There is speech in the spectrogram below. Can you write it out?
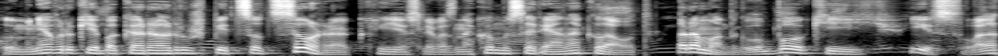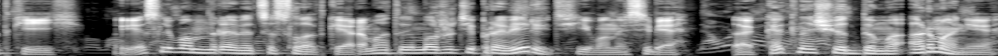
У меня в руке Бакара Руж 540, если вы знакомы с Ариана Клауд. Аромат глубокий и сладкий. Если вам нравятся сладкие ароматы, можете проверить его на себе. А как насчет дома Армани?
